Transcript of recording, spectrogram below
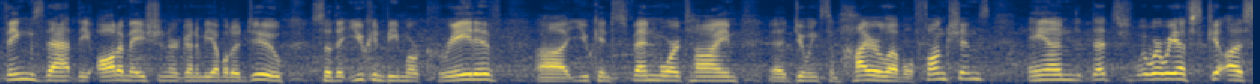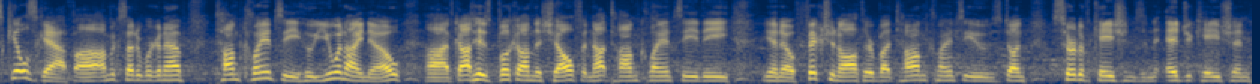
things that the automation are going to be able to do so that you can be more creative, uh, you can spend more time uh, doing some higher level functions, and that's where we have skill, uh, skills gap. Uh, I'm excited we're going to have Tom Clancy, who you and I know. Uh, I've got his book on the shelf, and not Tom Clancy, the you know fiction author, but Tom Clancy, who's done certifications in education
